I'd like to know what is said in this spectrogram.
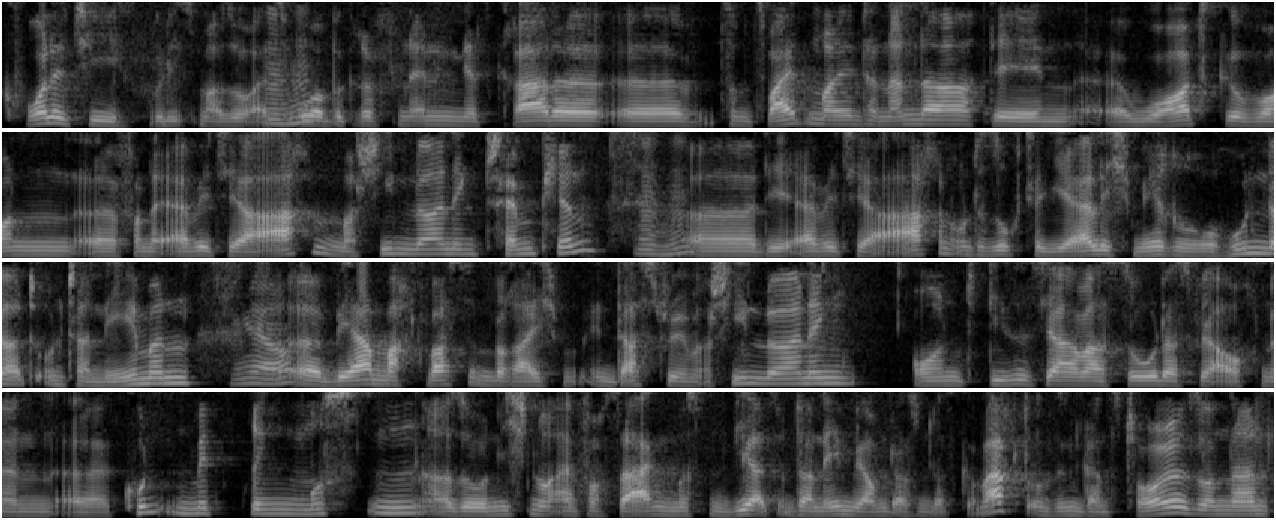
Quality, würde ich es mal so Mhm. als Oberbegriff nennen, jetzt gerade äh, zum zweiten Mal hintereinander den Award gewonnen äh, von der RWTH Aachen, Machine Learning Champion. Mhm. Äh, Die RWTH Aachen untersucht ja jährlich mehrere hundert Unternehmen. Ja. Äh, Wer macht was im Bereich Industrial Machine Learning? Und dieses Jahr war es so, dass wir auch einen äh, Kunden mitbringen mussten. Also nicht nur einfach sagen mussten, wir als Unternehmen, wir haben das und das gemacht und sind ganz toll, sondern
